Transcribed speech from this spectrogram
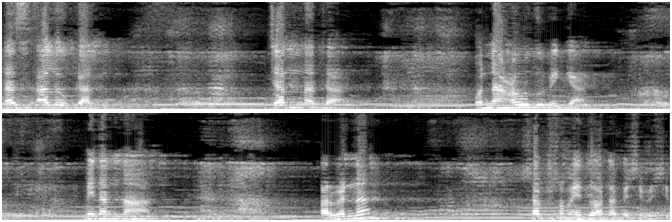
নাসআলুকাল জান্নাতা ওয়া নাউযু বিকা মিনান নার। পারবেন না? সবসময় সময় দোয়াটা বেশি বেশি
